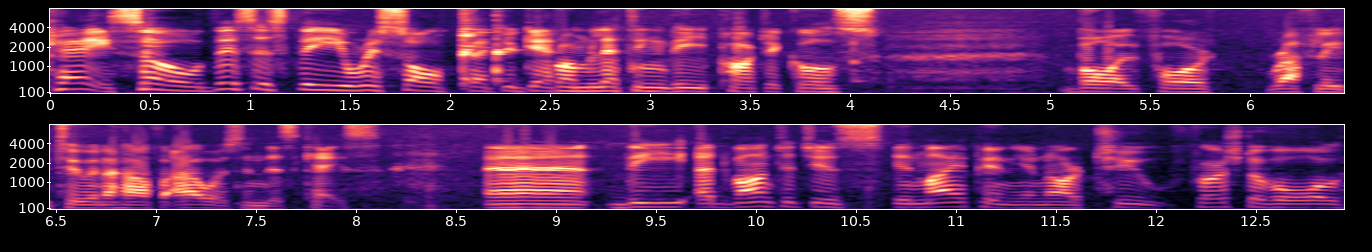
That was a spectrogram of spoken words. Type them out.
Okay, so this is the result that you get from letting the particles boil for roughly two and a half hours in this case. Uh, the advantages, in my opinion, are two. First of all,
